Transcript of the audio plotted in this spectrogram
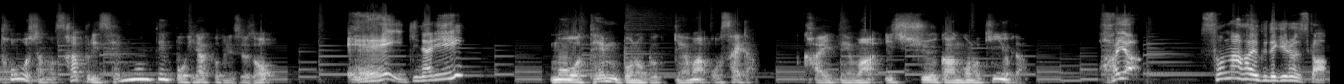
当社のサプリ専門店舗を開くことにするぞええいきなり？もう店舗の物件は抑えた開店は1週間後の金曜日だ早っそんな早くできるんですか？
